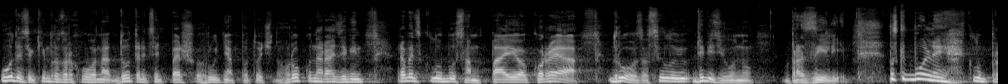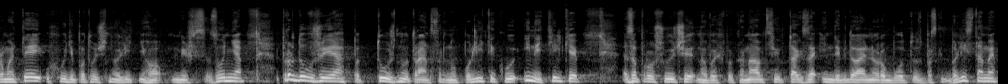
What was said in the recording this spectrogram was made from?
угода з яким розрахована до 31 грудня поточного року. Наразі він гравець клубу Сампайо Кореа, другого за силою дивізіону Бразилії. Баскетбольний клуб Прометей у ході поточного літнього міжсезоння продовжує потужну трансферну політику і не тільки запрошуючи нових виконавців, так за індивідуальну роботу з баскетболістами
